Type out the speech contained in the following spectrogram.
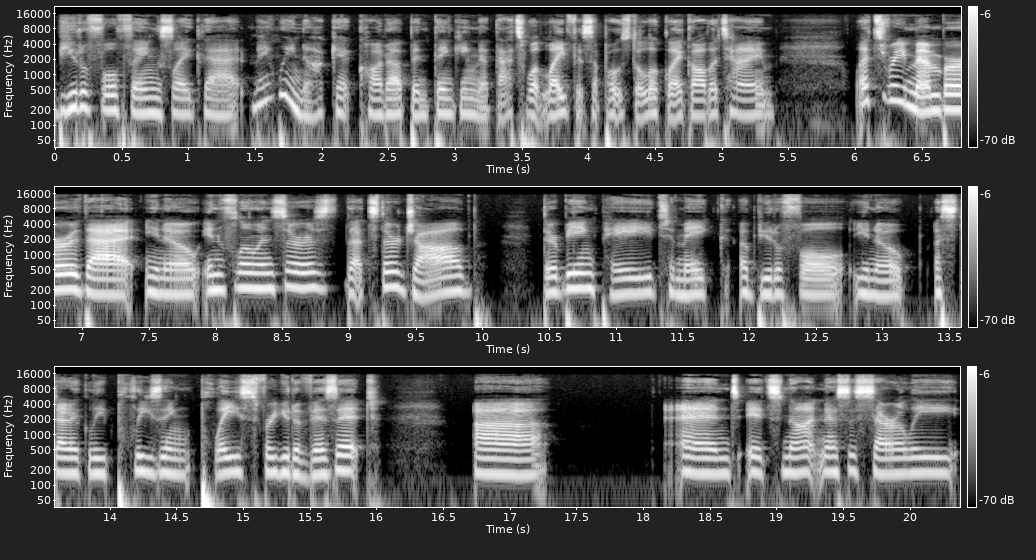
beautiful things like that, may we not get caught up in thinking that that's what life is supposed to look like all the time. Let's remember that, you know, influencers, that's their job. They're being paid to make a beautiful, you know, aesthetically pleasing place for you to visit. Uh, and it's not necessarily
